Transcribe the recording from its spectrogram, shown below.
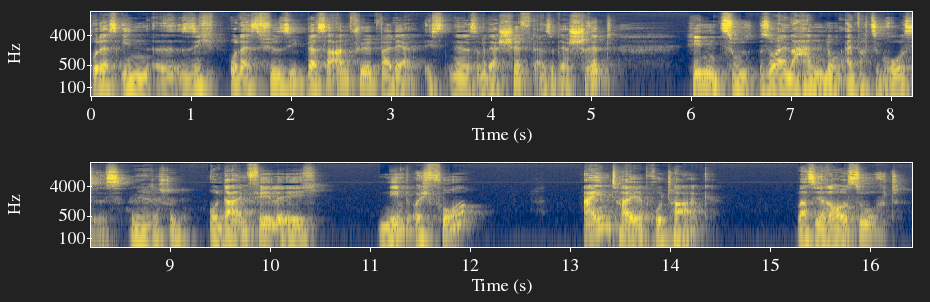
Oder es ihnen äh, sich oder es für sie besser anfühlt, weil der, ich nenne das immer der Shift, also der Schritt hin zu so einer Handlung einfach zu groß ist. Ja, das stimmt. Und da empfehle ich, nehmt euch vor, ein Teil pro Tag, was ihr raussucht,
